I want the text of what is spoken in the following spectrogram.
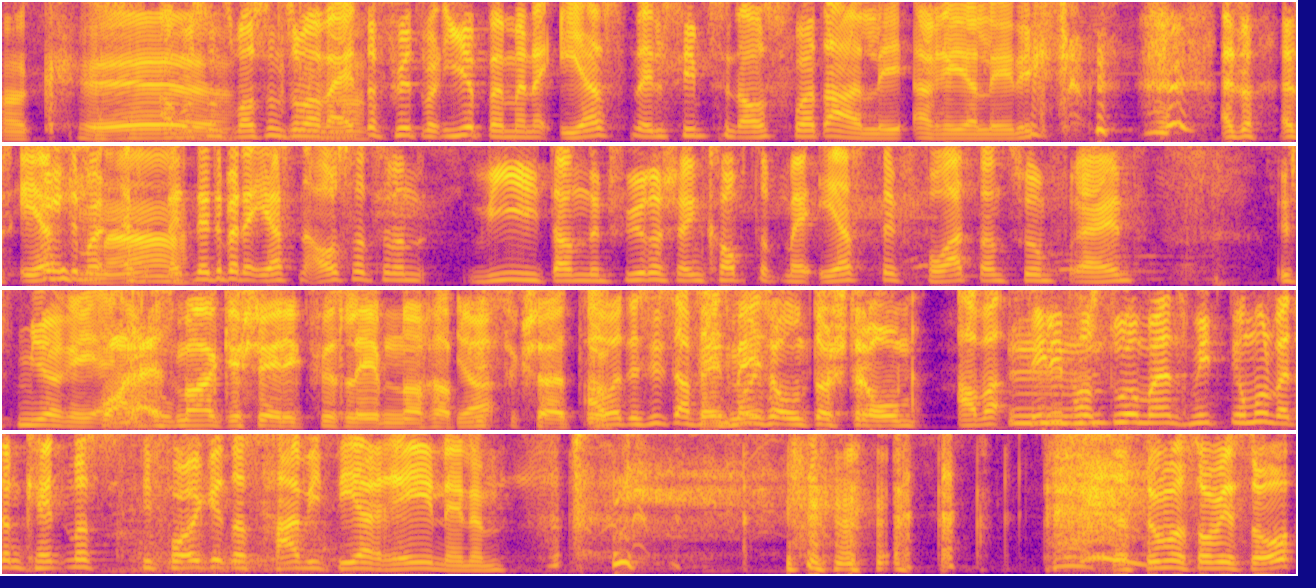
Okay. Aber sonst, was uns aber weiterführt, weil ihr bei meiner ersten L17-Ausfahrt auch erledigt. Also als erste Echt? Mal, also nicht, nicht bei der ersten Ausfahrt, sondern wie ich dann den Führerschein gehabt habe, meine erste Fahrt dann zu einem Freund, ist mir Reh Boah, da ist mal geschädigt fürs Leben nachher. Ja. Bist du gescheit? Aber das ist auf Da ist jeden man eh Fall- so unter Strom. Aber Mhm. Philipp, hast du einmal eins mitgenommen, weil dann könnte man die Folge das H wie der Reh nennen. Das tun wir sowieso.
